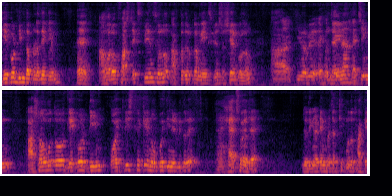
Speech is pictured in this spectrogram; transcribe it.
গেকোর ডিম তো আপনারা দেখলেন হ্যাঁ আমারও ফার্স্ট এক্সপিরিয়েন্স হলো আপনাদেরকে আমি এক্সপিরিয়েন্সটা শেয়ার করলাম। আর কীভাবে, এখন যাই না হ্যাচিং আর সম্ভবত গেকোর ডিম পঁয়ত্রিশ থেকে নব্বই দিনের ভিতরে হ্যাচ হয়ে যায়, যদি কিনা টেম্পারেচার ঠিক মতো থাকে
